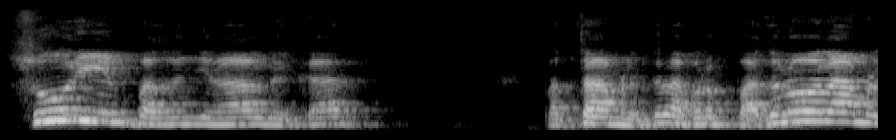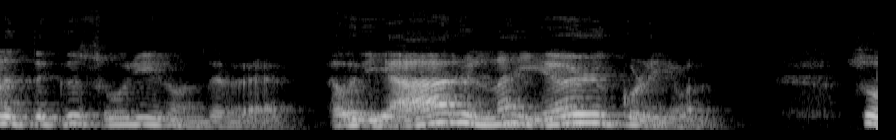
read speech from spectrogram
சூரியன் பதினஞ்சு நாள் இருக்கார். பத்தாம் இடத்துல அப்புறம் பதினோராம் இடத்துக்கு சூரியன் வந்துடுறார். அவர் யாருன்னா ஏழுக்குடையவன். ஸோ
